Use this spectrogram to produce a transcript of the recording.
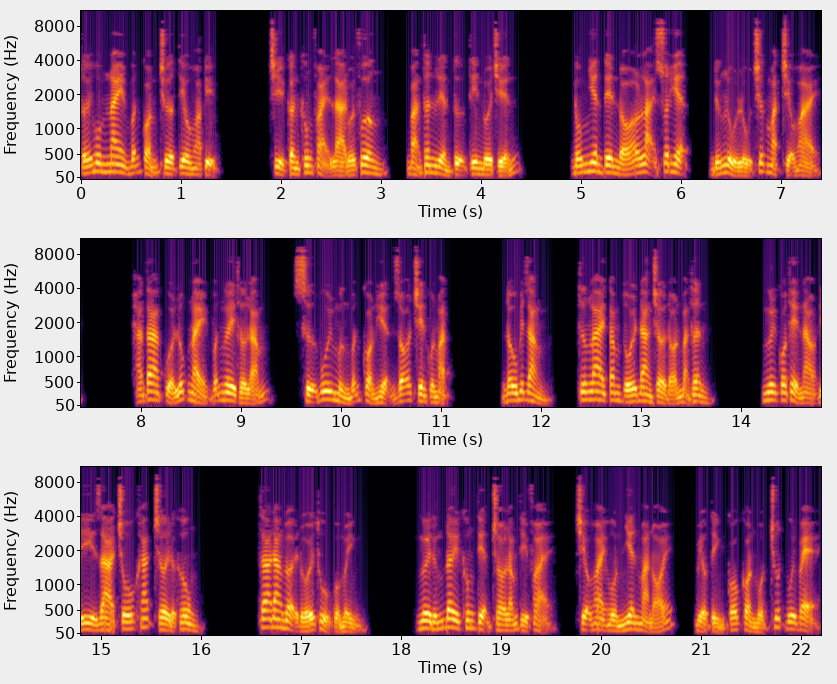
tới hôm nay vẫn còn chưa tiêu hoa kịp. Chỉ cần không phải là đối phương, bản thân liền tự tin đối chiến. Đống nhiên tên đó lại xuất hiện, đứng lủ lủ trước mặt triệu hoài. Hắn ta của lúc này vẫn ngây thơ lắm, sự vui mừng vẫn còn hiện rõ trên khuôn mặt. Đâu biết rằng, tương lai tăm tối đang chờ đón bản thân ngươi có thể nào đi ra chỗ khác chơi được không? Ta đang đợi đối thủ của mình. Ngươi đứng đây không tiện cho lắm thì phải, triệu hoài hồn nhiên mà nói, biểu tình có còn một chút vui vẻ.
